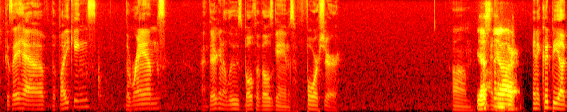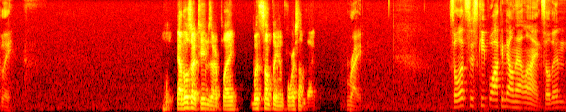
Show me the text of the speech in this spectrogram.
Because they have the Vikings, the Rams, and they're going to lose both of those games for sure. Um, yes, they are. and it could be ugly. Yeah, those are teams that are playing with something and for something. Right. So let's just keep walking down that line. So then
